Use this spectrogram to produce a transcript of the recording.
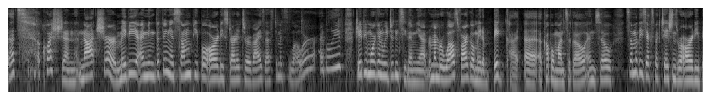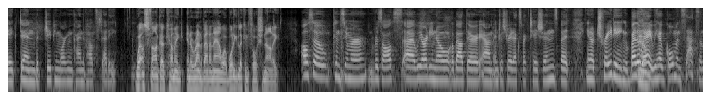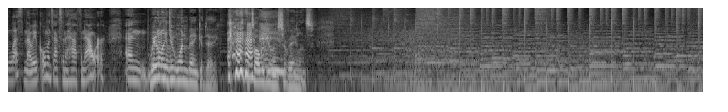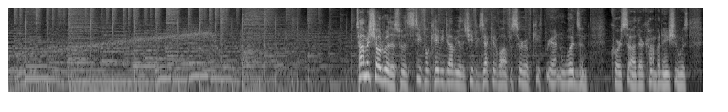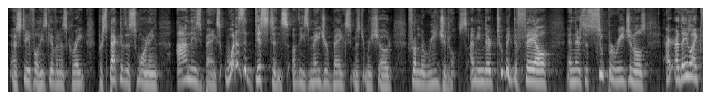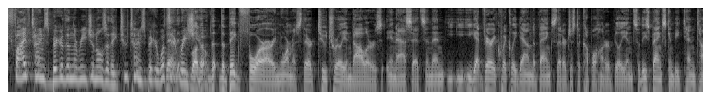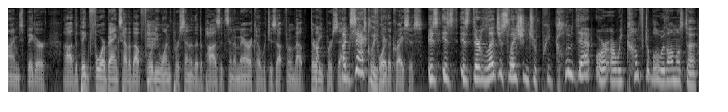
That's a question. Not sure. Maybe, I mean, the thing is, some people already started to revise estimates lower, I believe. JP Morgan, we didn't see them yet. Remember, Wells Fargo made a big cut uh, a couple months ago, and so some of these expectations were already baked in, but JP Morgan kind of held steady. Wells Fargo coming in around about an hour. What are you looking for, Sonali? Also, consumer results. Uh, we already know about their um, interest rate expectations, but you know, trading. By the yeah. way, we have Goldman Sachs in less than that. We have Goldman Sachs in a half an hour, and we only do one bank a day. That's all we do in surveillance. Thomas Michaud with us with Stifel KBW, the chief executive officer of Keefe Bruyette and Woods, and of course uh, their combination was uh, Stifel. He's given us great perspective this morning on these banks. What is the distance of these major banks, Mr. Michaud, from the regionals? I mean, they're too big to fail, and there's the super regionals are, are, they like five times bigger than the regionals? Are they two times bigger? What's the, that ratio? Well, the, the, the, big four are enormous. They're two trillion dollars in assets, and then you, you get very quickly down to banks that are just a couple hundred billion. So these banks can be ten times bigger uh, the big four banks have about 41% of the deposits in America, which is up from about 30% uh, exactly. before the crisis. Is, is, is there legislation to preclude that, or are we comfortable with almost a,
